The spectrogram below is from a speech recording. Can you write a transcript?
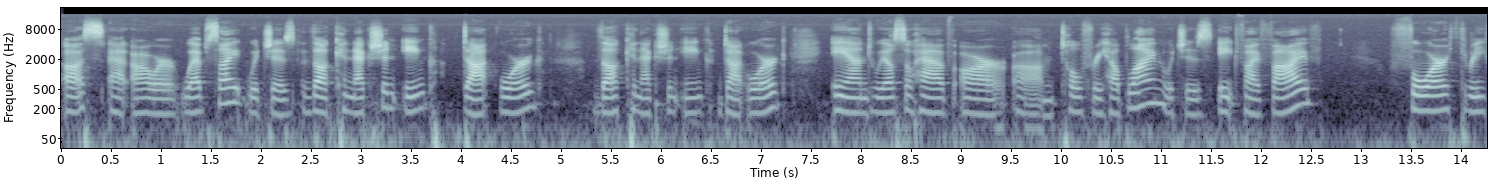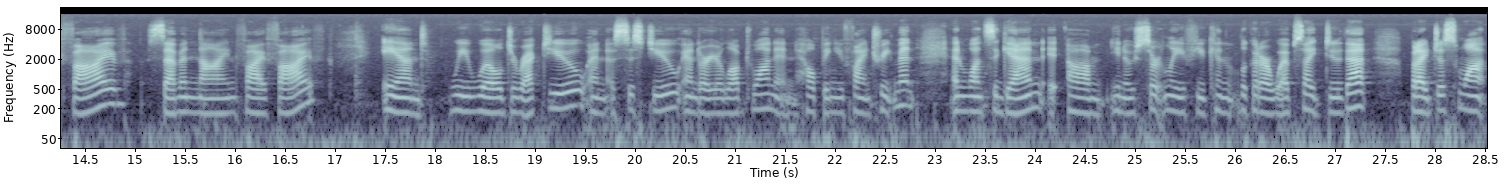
us at our website, which is theconnectioninc.org, theconnectioninc.org. And we also have our um, toll free helpline, which is 855 435 7955 and we will direct you and assist you and or your loved one in helping you find treatment. And once again it, um, you know certainly if you can look at our website do that. But i just want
